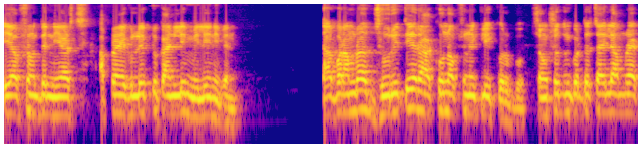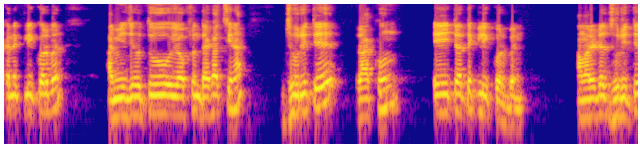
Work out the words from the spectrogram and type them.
এই অপশনতে নিয়ে আসছে। আপনারা এগুলো একটু কাইন্ডলি মিলিয়ে নেবেন। তারপর আমরা ঝুড়িতে রাখুন অপশনে ক্লিক করব। সংশোধন করতে চাইলে আমরা এখানে ক্লিক করবেন। আমি যেহেতু ওই অপশন দেখাচ্ছি না। ঝুড়িতে রাখুন, এইটাতে ক্লিক করবেন। আমার এটা ঝুড়িতে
